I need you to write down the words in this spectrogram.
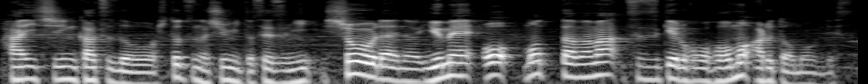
配信活動を一つの趣味とせずに将来の夢を持ったまま続ける方法もあると思うんです。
